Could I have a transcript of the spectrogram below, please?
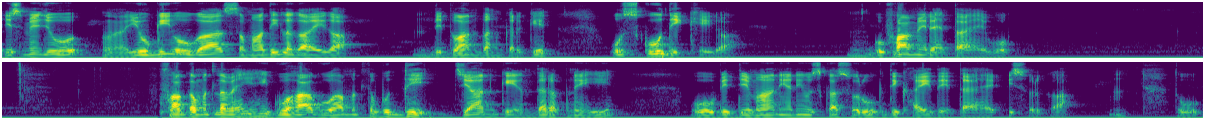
इसमें जो योगी होगा, समाधि लगाएगा, विद्वान बन करके, उसको देखेगा। गुफा में रहता है वो। गुफा का मतलब है यही गुहा गुहा मतलब बुद्धि। ज्ञान के अंदर अपने ही वो विद्यमान यानी उसका स्वरूप दिखाई देता है ईश्वर का। तो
